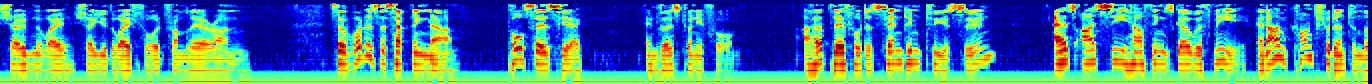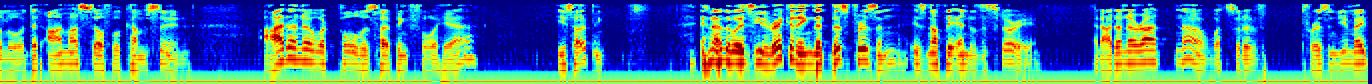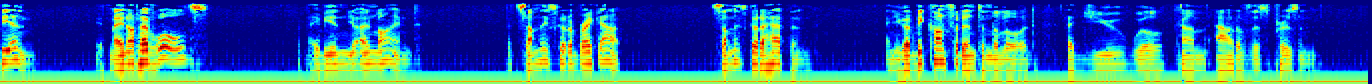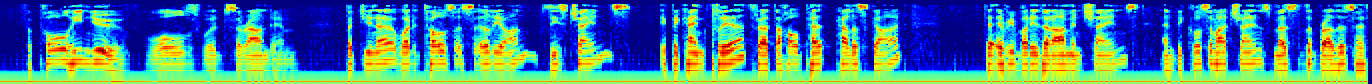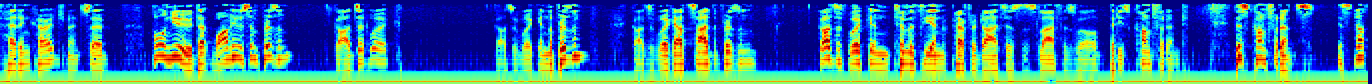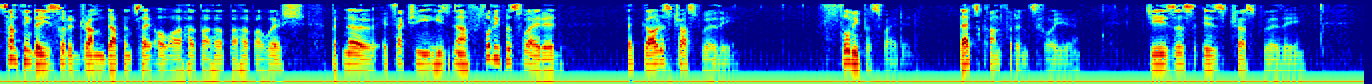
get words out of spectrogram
show him the way, show you the way forward from there on. So what is this happening now? Paul says here in verse 24, I hope therefore to send him to you soon as I see how things go with me. And I'm confident in the Lord that I myself will come soon. I don't know what Paul was hoping for here. He's hoping. In other words, he's reckoning that this prison is not the end of the story. And I don't know right now what sort of prison you may be in. It may not have walls, it may be in your own mind. But something's got to break out. Something's got to happen. And you've got to be confident in the Lord that you will come out of this prison. For Paul, he knew walls would surround him, But you know what it tells us early on? These chains? It became clear throughout the whole palace guard that everybody that I'm in chains, and because of my chains, most of the brothers have had encouragement. So Paul knew that while he was in prison, God's at work. God's at work in the prison. God's at work outside the prison. God's at work in Timothy and Epaphroditus' life as well, but he's confident. This confidence, it's not something that he's sort of drummed up and say, oh, I hope, I hope, I hope, I wish. But no, it's actually, he's now fully persuaded that God is trustworthy. Fully persuaded. That's confidence for you. Jesus is trustworthy.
